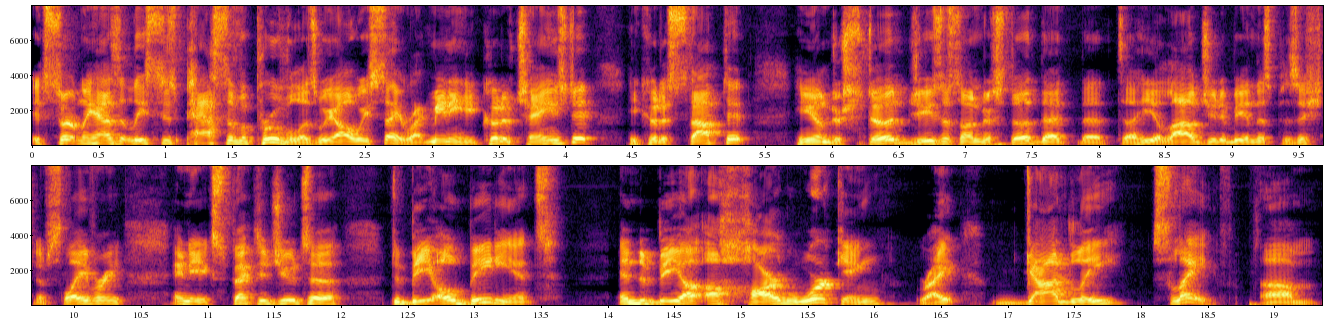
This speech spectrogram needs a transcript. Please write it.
it certainly has at least his passive approval, as we always say, right? Meaning he could have changed it, he could have stopped it, he understood, Jesus understood that that uh, he allowed you to be in this position of slavery and he expected you to to be obedient and to be a, a hardworking, right, godly slave. Um,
